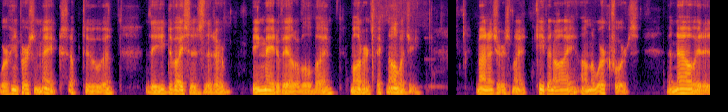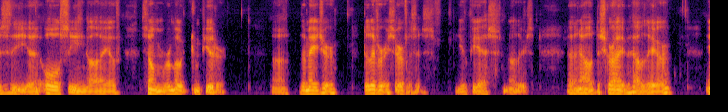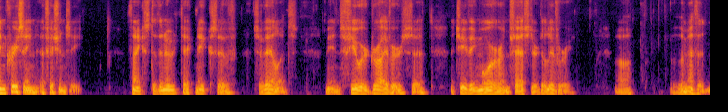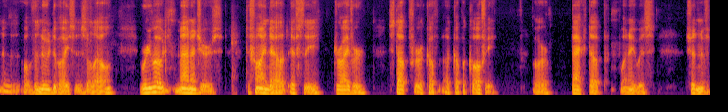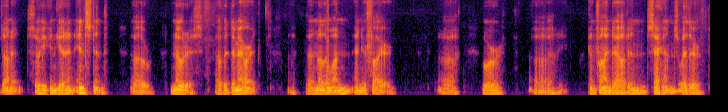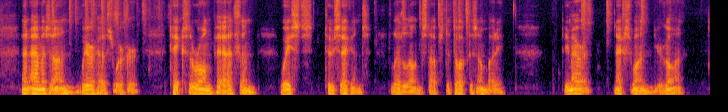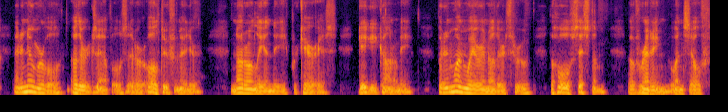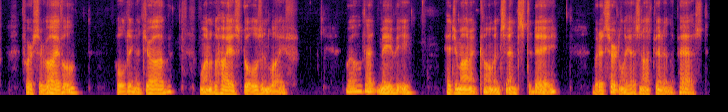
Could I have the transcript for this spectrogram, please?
working person makes up to uh, the devices that are being made available by modern technology. Managers might keep an eye on the workforce. And now it is the uh, all seeing eye of some remote computer. Uh, the major delivery services, UPS and others, uh, now describe how they are increasing efficiency thanks to the new techniques of surveillance. It Means fewer drivers uh, achieving more and faster delivery. The method uh, of the new devices allow remote managers to find out if the driver stopped for a cup, a cup of coffee or backed up when he was shouldn't have done it so he can get an instant uh, notice of a demerit uh, another one and you're fired. Uh, or uh, can find out in seconds whether an amazon warehouse worker takes the wrong path and wastes two seconds let alone stops to talk to somebody. Demerit, next one, you're gone. And innumerable other examples that are all too familiar, not only in the precarious gig economy, but in one way or another through the whole system of renting oneself for survival, holding a job, one of the highest goals in life. Well, that may be hegemonic common sense today, but it certainly has not been in the past.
